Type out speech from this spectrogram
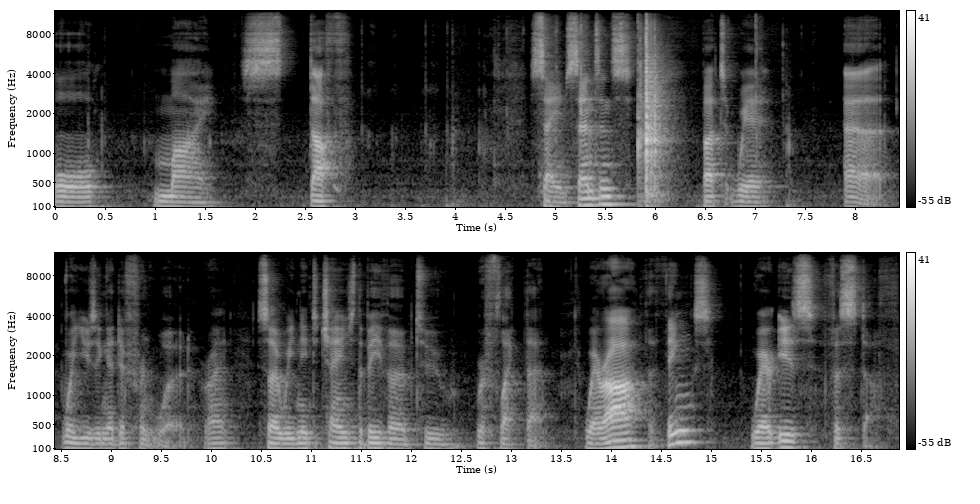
all my stuff? Same sentence, but we're, uh, we're using a different word, right? So we need to change the be verb to reflect that. Where are for things, where is for stuff.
